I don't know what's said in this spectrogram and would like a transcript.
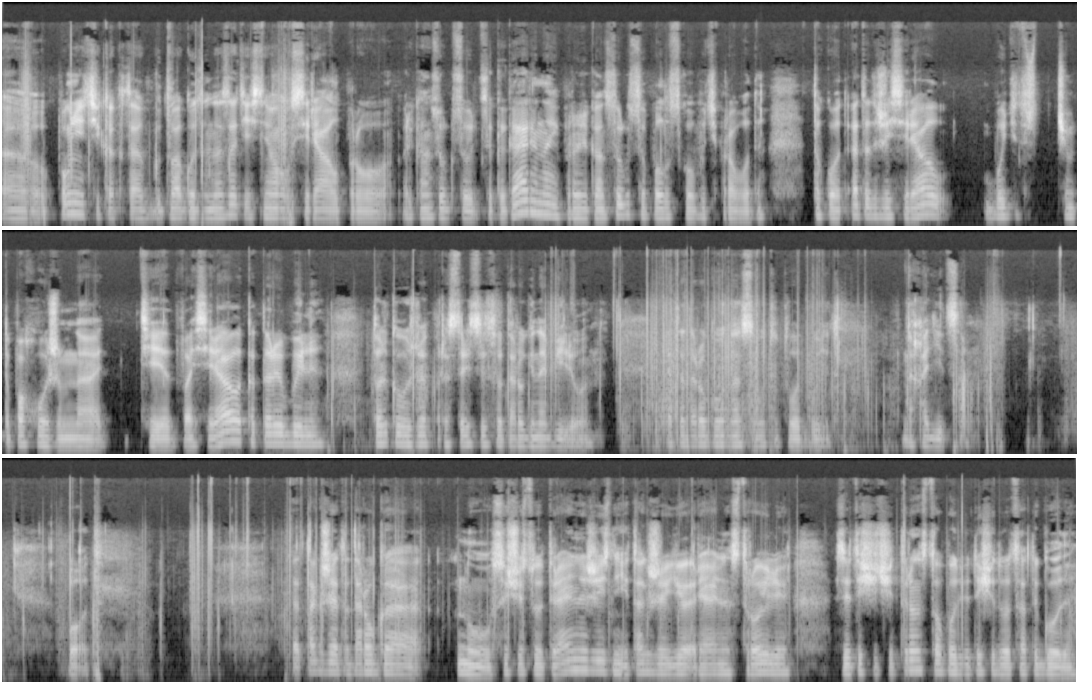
Э, Помните, как-то два года назад я снял сериал про реконструкцию улицы Гагарина и про реконструкцию Полоцкого путепровода. Так вот, этот же сериал будет чем-то похожим на те два сериала, которые были, только уже про строительство дороги на Билево. Эта дорога у нас вот тут вот будет находиться. Вот. А Также эта дорога, ну, существует в реальной жизни, и также ее реально строили с 2014 по 2020 годы.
